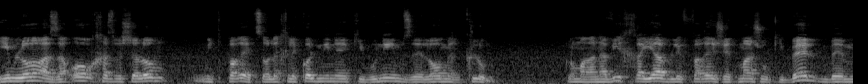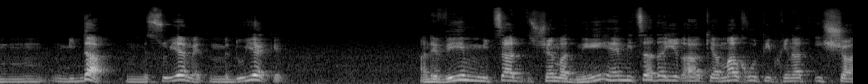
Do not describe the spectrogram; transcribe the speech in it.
אם לא, אז האור חז ושלום מתפרץ, הולך לכל מיני כיוונים, זה לא אומר כלום. כלומר, הנביא חייב לפרש את מה שהוא קיבל במידה מסוימת, מדויקת. הנביאים מצד שם אדני הם מצד היראה, כי המלכות היא בחינת אישה,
